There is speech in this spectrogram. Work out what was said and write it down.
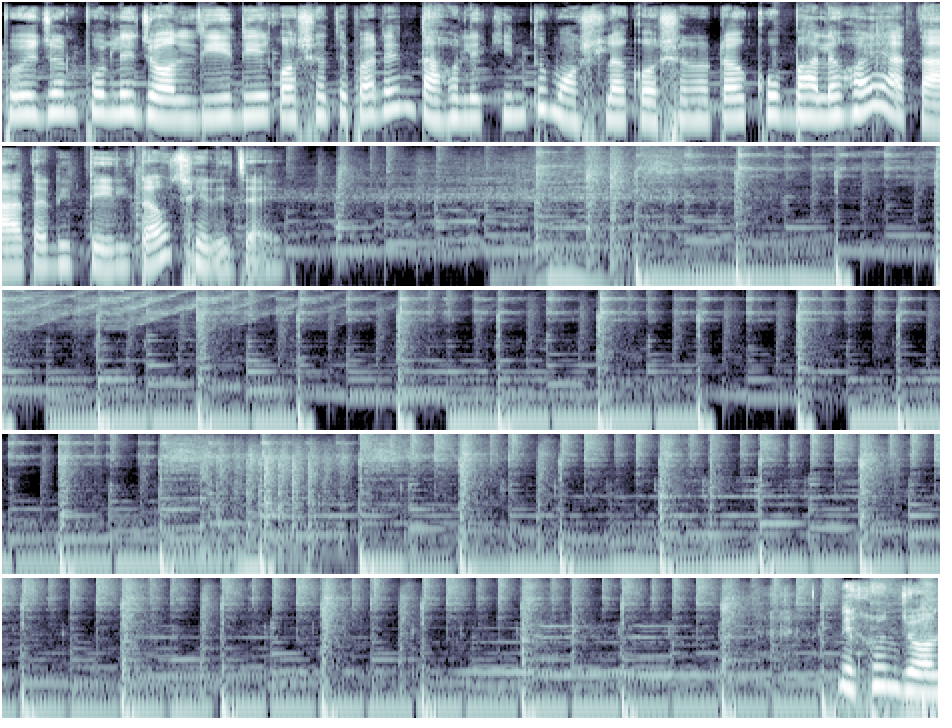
প্রয়োজন পড়লে জল দিয়ে দিয়ে কষাতে পারেন, তাহলে কিন্তু মশলা কষানোটাও খুব ভালো হয় আর তাড়াতাড়ি তেলটাও ছেড়ে যায়। দেখুন, জল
